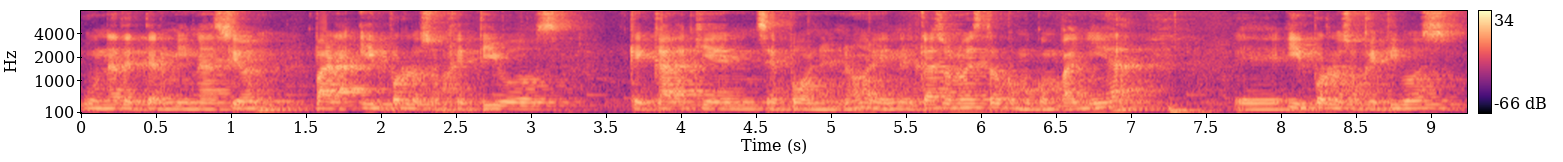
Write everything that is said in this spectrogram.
una determinación para ir por los objetivos que cada quien se pone, ¿no? En el caso nuestro como compañía, eh, ir por los objetivos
